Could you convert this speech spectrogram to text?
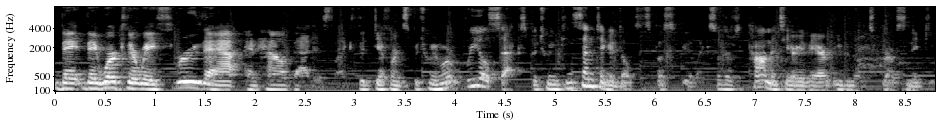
they they work their way through that and how that is like the difference between what real sex between consenting adults is supposed to be like. So there's a commentary there, even though it's gross and icky.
